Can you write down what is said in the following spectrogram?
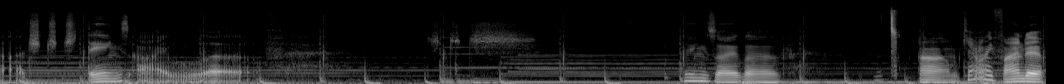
Uh, things I love. Things I love. Um, can't really find it.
